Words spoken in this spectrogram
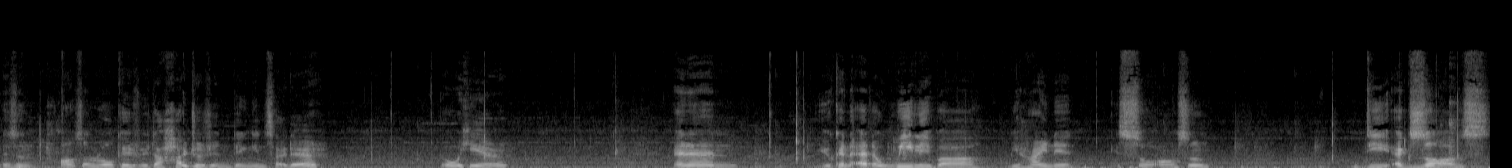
There's an awesome roll cage with a hydrogen thing inside there. Over here. And then you can add a wheelie bar behind it. It's so awesome. The exhaust.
